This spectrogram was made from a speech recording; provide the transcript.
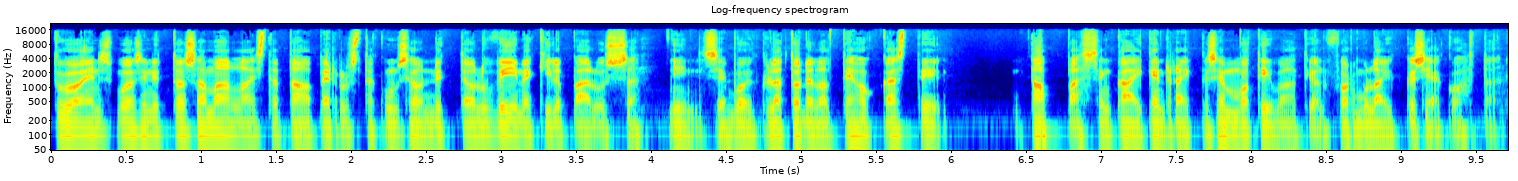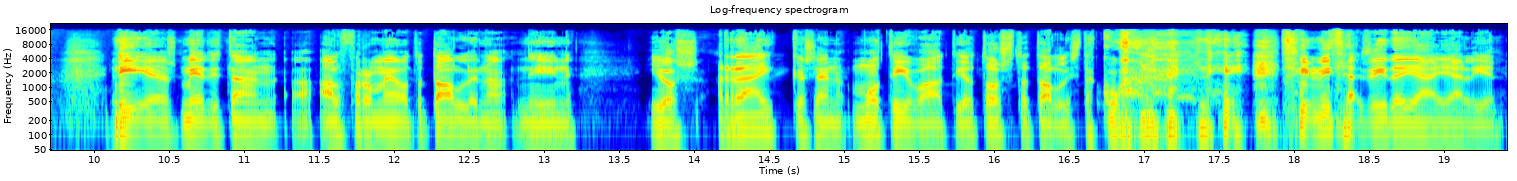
tuo ensi vuosi nyt on samanlaista taaperusta kuin se on nyt ollut viime kilpailussa, niin se voi kyllä todella tehokkaasti tappaa sen kaiken räikkösen motivaation Formula 1 kohtaan. Niin, ja jos mietitään Alfa Romeota Tallinna, niin jos Räikkösen motivaatio tosta tallista kuolee, niin, niin mitä siitä jää jäljelle?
